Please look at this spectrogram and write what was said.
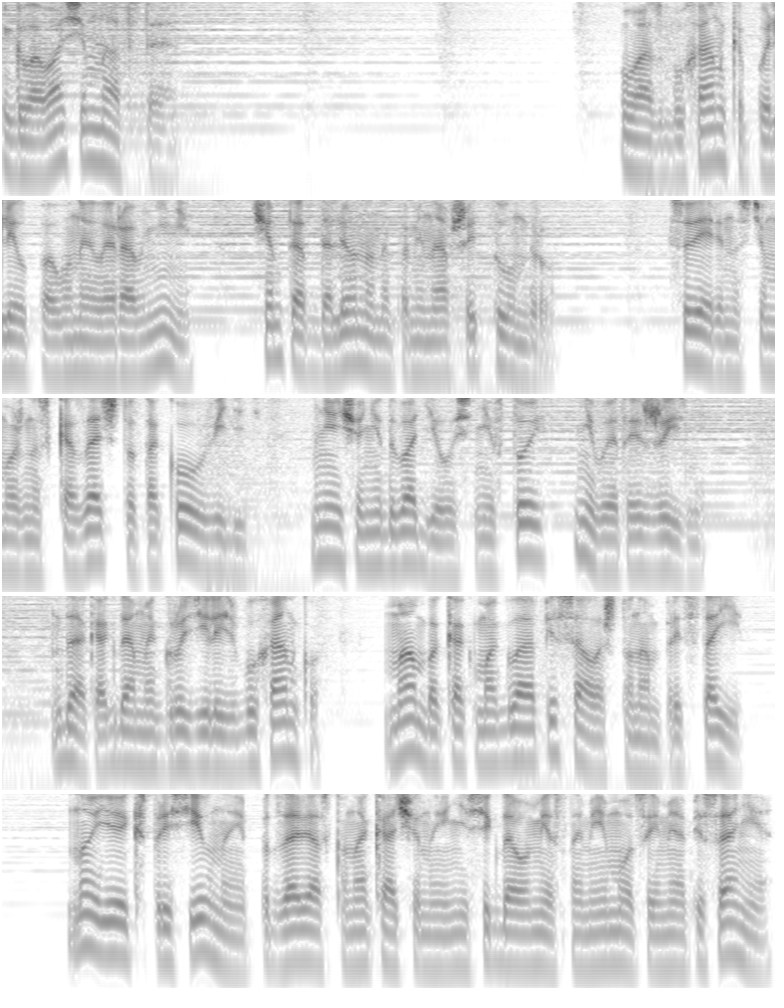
Глава 17 УАЗ-буханка пылил по унылой равнине, чем-то отдаленно напоминавшей тундру. С уверенностью можно сказать, что такого видеть мне еще не доводилось ни в той, ни в этой жизни. Да, когда мы грузились в буханку, мамба как могла описала, что нам предстоит. Но ее экспрессивные, под завязку накачанные не всегда уместными эмоциями описания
